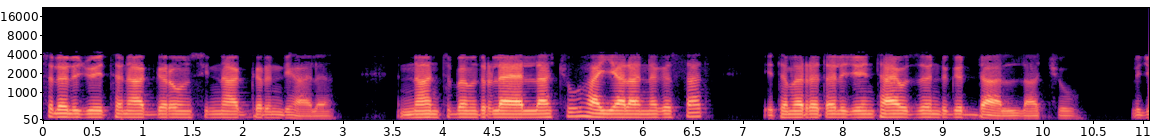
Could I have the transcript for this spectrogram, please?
ስለ ልጁ የተናገረውን ሲናገር እንዲህ አለ። እናንት በምድር ላይ ያላችሁ ኃያላን ነገሥታት የተመረጠ ልጄን ታዩት ዘንድ ግድ አላችሁ። ልጄ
